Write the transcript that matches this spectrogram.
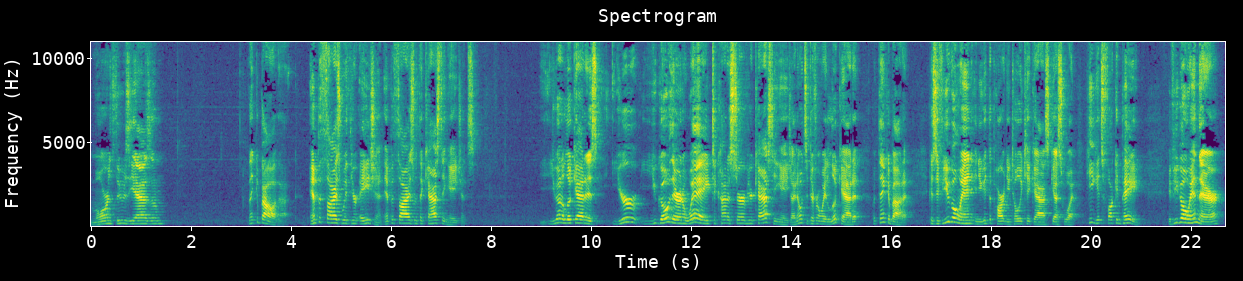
more enthusiasm. Think about all that. Empathize with your agent. Empathize with the casting agents. You got to look at it as you're you go there in a way to kind of serve your casting age. I know it's a different way to look at it, but think about it. Because if you go in and you get the part and you totally kick ass, guess what? He gets fucking paid. If you go in there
